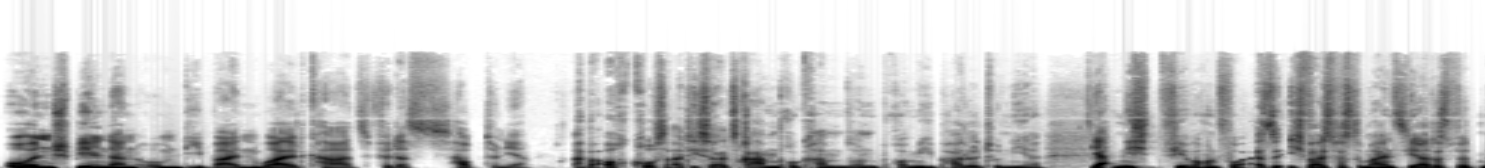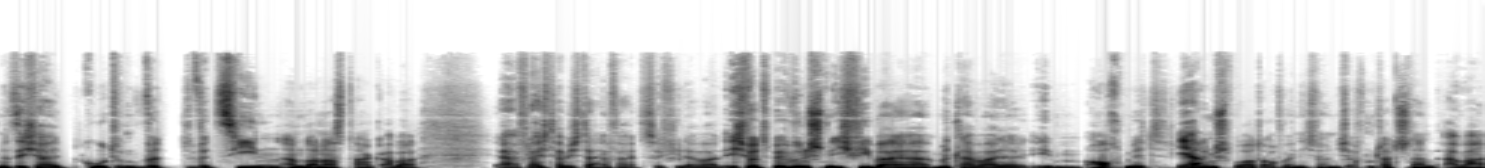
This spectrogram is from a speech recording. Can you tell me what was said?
und spielen dann um die beiden Wildcards für das Hauptturnier aber auch großartig so als Rahmenprogramm, so ein Promi-Paddelturnier. Ja. Nicht vier Wochen vor. Also ich weiß, was du meinst. Ja, das wird mit Sicherheit gut und wird, wird ziehen am Donnerstag, aber ja, vielleicht habe ich da einfach zu viel erwartet. Ich würde es mir wünschen, ich fieber ja mittlerweile eben auch mit ja. bei dem Sport, auch wenn ich noch nicht auf dem Platz stand. Aber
